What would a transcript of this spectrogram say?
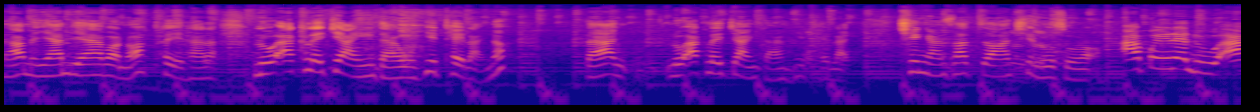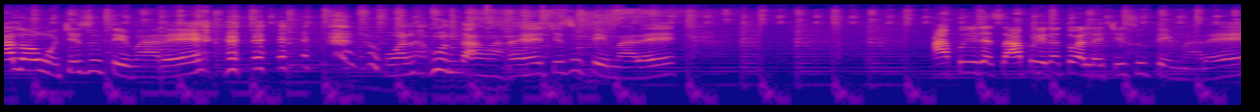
ဒါမရမ်းပြားဗောနော်ထည့်ထားတာလိုအပ်ကလေးကြရင်ဒါကိုညှစ်ထည့်လိုက်နော်ဒါကလိုအပ်ကလေးကြိုင်တန်းနှိထိုက်လိုက်ချင်းကန်စားကြားချင်လို့ဆိုတော့အားပေးတဲ့လူအားလုံးကိုကျေးဇူးတင်ပါတယ်ဝါလာမွန်တာပါတယ်ကျေးဇူးတင်ပါတယ်အားပေးတဲ့စားပေးတဲ့အတွက်လည်းကျေးဇူးတင်ပါတယ်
